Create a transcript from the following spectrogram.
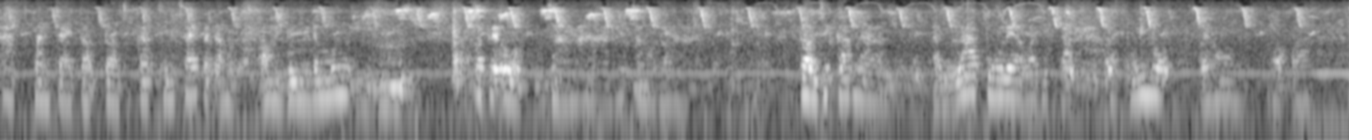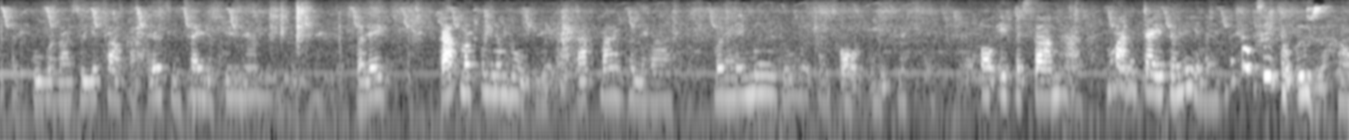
ค่ะมั่นใจตอนตอนสิกลับสินใส่ก็เอาเอาให้เบิ่งน้ำมืออีกอืมก็ไปออกสามหาให้ เอาเนี่ยตอนสิกลับนานอันลาปูแล้วว่าสิกลับแต่ไม่นกไปห้องบอกว่าอันปูว่าสุยาเฝ้ากลับเด้อสินใส่เดี๋ยวคุยน้ำก็เลยกลับมาคุยน้ำลูกอีกกลับบ้านเพิ่นเลยว่าเบิ่งในมือดูว่าท่านออกอีกเลยออกอีกไปสามหามั่นใจซะนี่มันไม่ต้องซื้อตัวอื่นละเฮา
